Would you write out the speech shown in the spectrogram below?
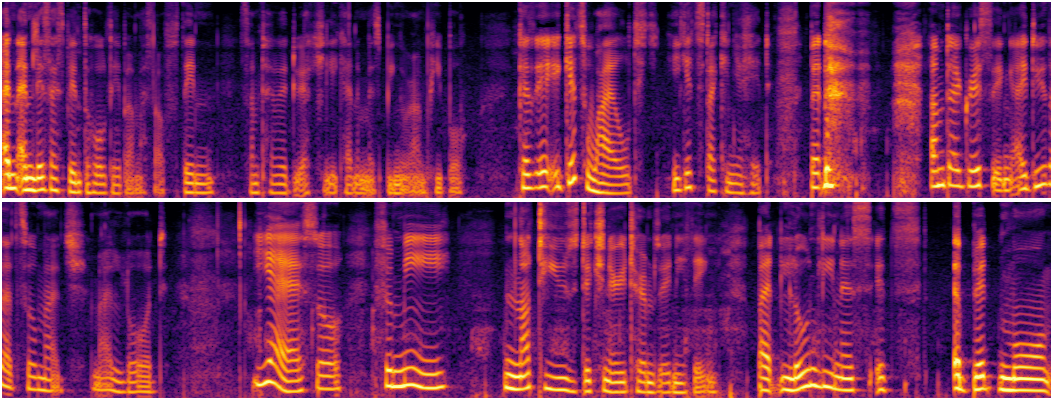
and unless I spend the whole day by myself, then sometimes I do actually kind of miss being around people because it, it gets wild. You get stuck in your head. But I'm digressing. I do that so much, my lord. Yeah, so for me, not to use dictionary terms or anything, but loneliness, it's a bit more,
